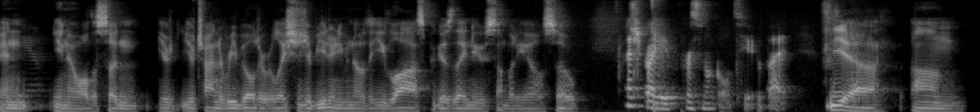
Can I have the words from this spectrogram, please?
and yeah. you know all of a sudden you're you're trying to rebuild a relationship you didn't even know that you lost because they knew somebody else. So that's probably a personal goal too but yeah um,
